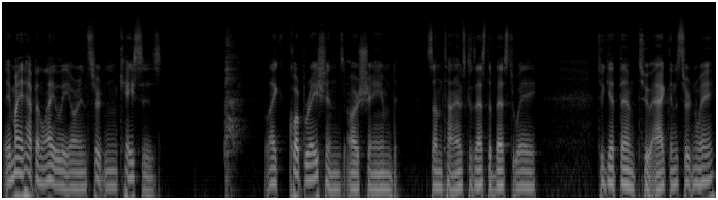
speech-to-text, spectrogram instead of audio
It might happen lightly or in certain cases. Like corporations are shamed sometimes because that's the best way to get them to act in a certain way.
